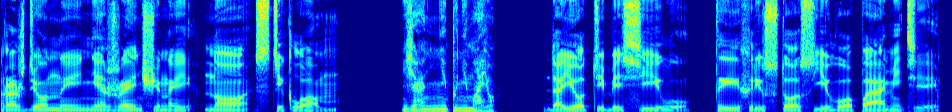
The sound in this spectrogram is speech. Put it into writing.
рожденный не женщиной, но стеклом». «Я не понимаю». «Дает тебе силу. Ты Христос его памяти».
